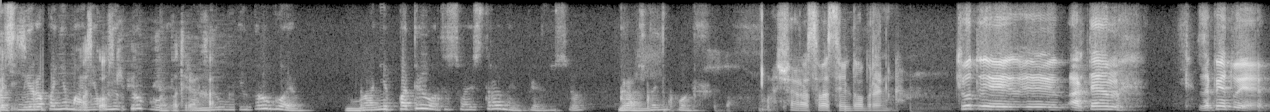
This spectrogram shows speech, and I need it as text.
есть переходить? миропонимание у Московский них другое. патриархат. Они, у них другое. Ну, они патриоты своей страны, прежде всего. Граждане Польши. Ще раз, Василь Добренько. Тут е, е, Артем запитує,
